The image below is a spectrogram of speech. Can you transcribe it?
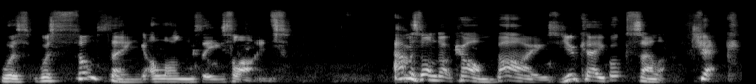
was, was something along these lines. Amazon.com buys UK bookseller. Check.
